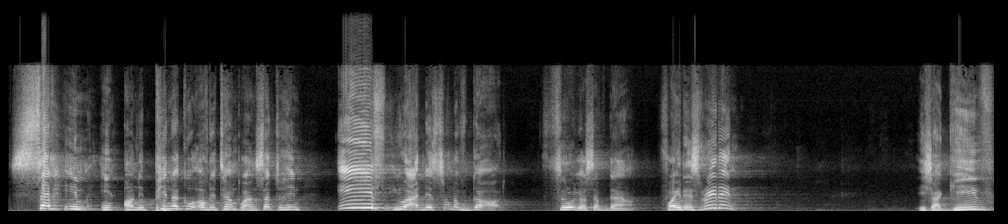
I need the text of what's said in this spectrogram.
set him in, on the pinnacle of the temple, and said to him, If you are the Son of God, throw yourself down. For it is written, He shall give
